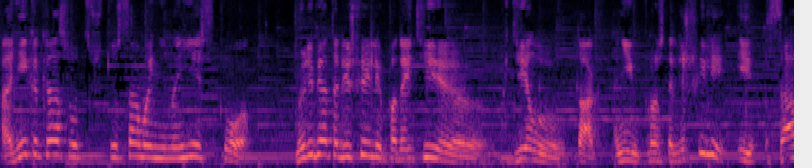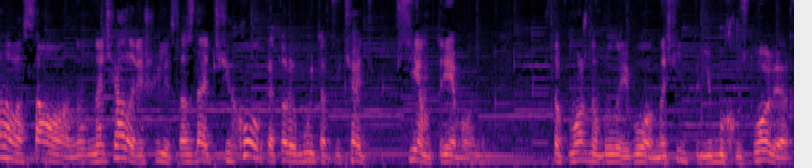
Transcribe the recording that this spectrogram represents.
Они как раз вот что самое ни на есть то. Ну, ребята решили подойти э, к делу так. Они просто решили и заново, с самого на- начала решили создать чехол, который будет отвечать всем требованиям. Чтобы можно было его носить при любых условиях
